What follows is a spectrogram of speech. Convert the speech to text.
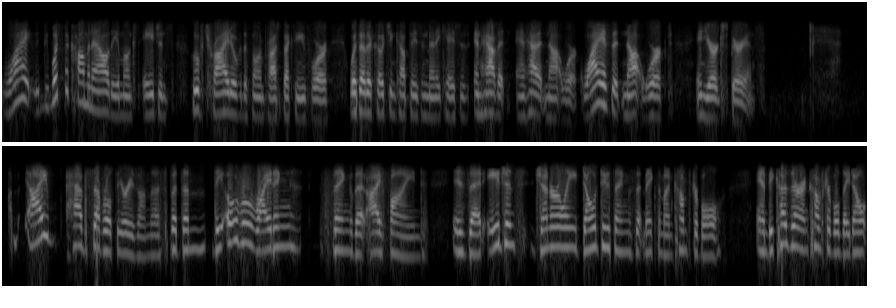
why? What's the commonality amongst agents who have tried over the phone prospecting before with other coaching companies in many cases and have it and had it not work? Why has it not worked in your experience? I have several theories on this, but the the overriding thing that I find is that agents generally don't do things that make them uncomfortable. And because they're uncomfortable, they don't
